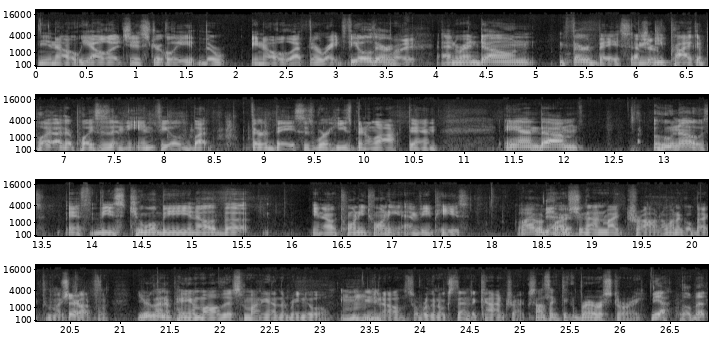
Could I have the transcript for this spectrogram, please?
you know, Yelich is strictly the you know left or right fielder, Right. And Rendon third base. I mean, Sure. he probably could play other places in the infield, but third base is where he's been locked in. And um, who knows if these two will be you know the you know 2020 MVPs. Well, I have a Yeah. question on Mike Trout. I want to go back to Mike Sure. Trout. You're going to pay him all this money on the renewal, Mm-hmm. you know, so we're going to extend the contract. Sounds like the Cabrera story. Yeah, a little bit.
